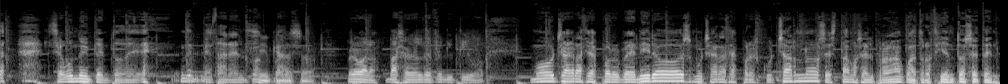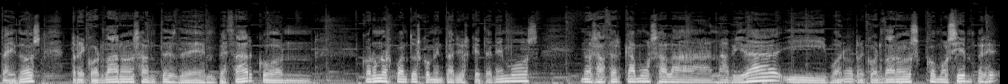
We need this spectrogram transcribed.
Segundo intento de, de empezar el Sí, por podcast. eso. Pero bueno, va a ser el definitivo. Muchas gracias por veniros, muchas gracias por escucharnos. Estamos en el programa 472. Recordaros antes de empezar con, con unos cuantos comentarios que tenemos. Nos acercamos a la Navidad y bueno, recordaros como siempre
